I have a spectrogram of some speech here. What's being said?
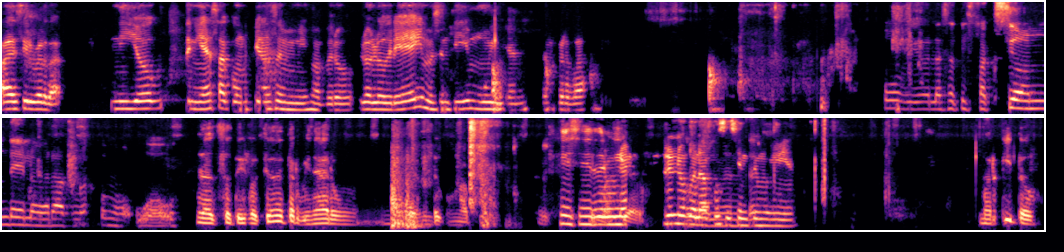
a decir verdad. Ni yo tenía esa confianza en mí misma, pero lo logré y me sentí muy bien, es verdad. Obvio, la satisfacción de lograrlo es como, wow. La satisfacción de terminar un, un evento con Apple. Es Sí, sí, terminar el entreno con Apo se siente muy bien. Marquito,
